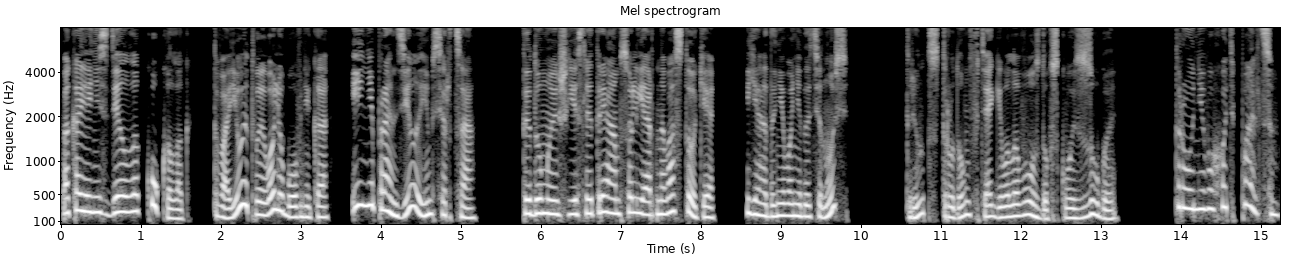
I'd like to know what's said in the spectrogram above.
пока я не сделала куколок, твою и твоего любовника, и не пронзила им сердца. Ты думаешь, если Триам Сульярд на востоке, я до него не дотянусь?» Трюд с трудом втягивала воздух сквозь зубы. «Тронь его хоть пальцем»,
